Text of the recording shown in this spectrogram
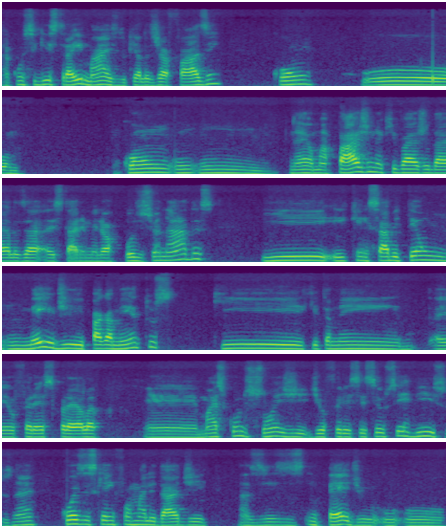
a, a, conseguir extrair mais do que elas já fazem com, o, com um, um, né, uma página que vai ajudar elas a, a estarem melhor posicionadas e, e, quem sabe ter um, um meio de pagamentos que, que também é, oferece para ela é, mais condições de, de, oferecer seus serviços, né? coisas que a informalidade às vezes impede o, o,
